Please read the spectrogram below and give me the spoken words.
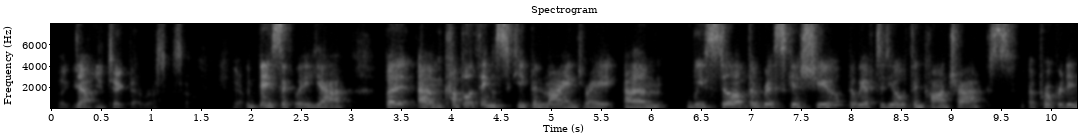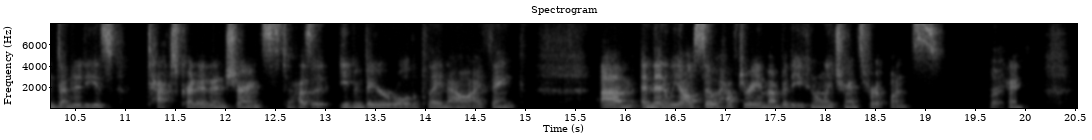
Like you, yeah. you take that risk. So yeah. Basically, yeah. But a um, couple of things to keep in mind, right? Um, we still have the risk issue that we have to deal with in contracts. Appropriate indemnities tax credit insurance has an even bigger role to play now, I think. Um, and then we also have to remember that you can only transfer it once. Right. Okay.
